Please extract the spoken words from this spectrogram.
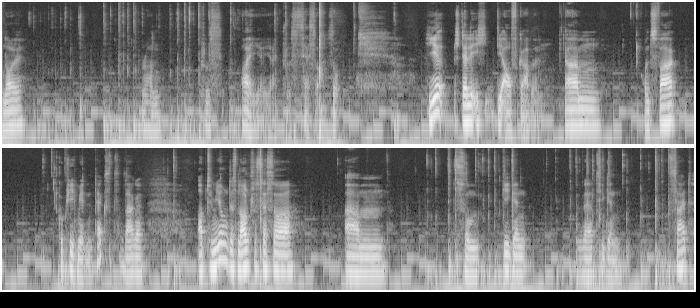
Neu Run plus Prozessor. So. Hier stelle ich die Aufgabe. Ähm, und zwar kopiere ich mir den Text, sage Optimierung des neuen Prozessor ähm, zum gegenwärtigen Zeitpunkt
